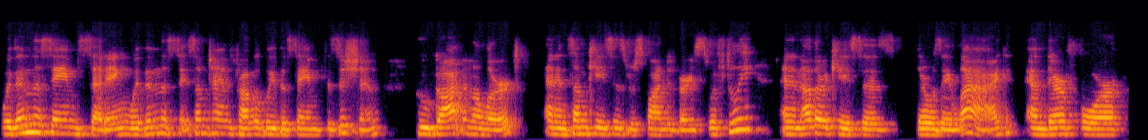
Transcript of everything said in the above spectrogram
within the same setting, within the same, sometimes probably the same physician who got an alert and in some cases responded very swiftly. And in other cases, there was a lag. And therefore,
